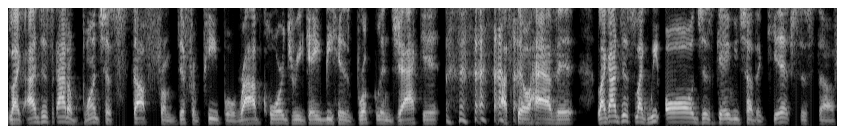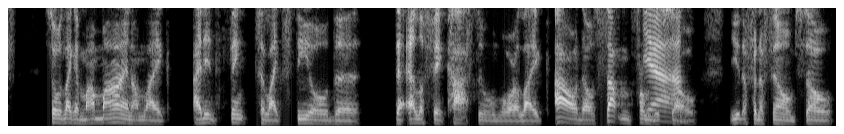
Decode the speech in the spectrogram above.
like I just got a bunch of stuff from different people. Rob Corddry gave me his Brooklyn jacket. I still have it. Like I just like we all just gave each other gifts and stuff. So like in my mind, I'm like, I didn't think to like steal the the elephant costume or like, I don't know, something from Yeah. the show, you know, from the film. So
